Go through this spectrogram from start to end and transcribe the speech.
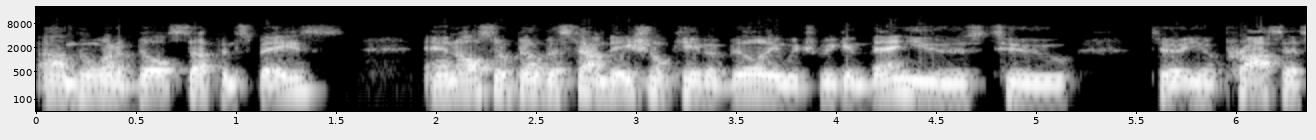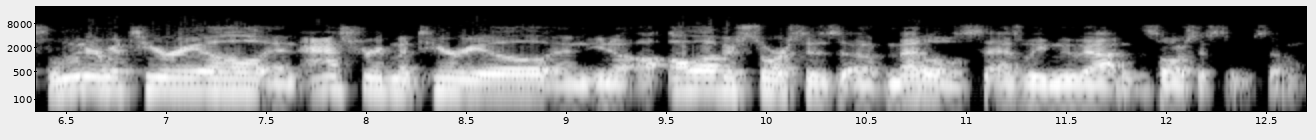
um, who want to build stuff in space, and also build this foundational capability, which we can then use to to you know process lunar material and asteroid material and you know all other sources of metals as we move out into the solar system. So.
